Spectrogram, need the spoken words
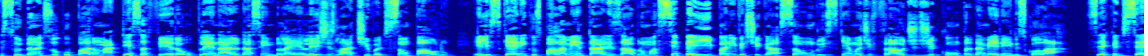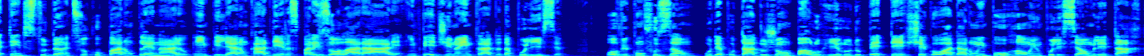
Estudantes ocuparam na terça-feira o plenário da Assembleia Legislativa de São Paulo. Eles querem que os parlamentares abram uma CPI para investigação do esquema de fraude de compra da merenda escolar. Cerca de 70 estudantes ocuparam o plenário e empilharam cadeiras para isolar a área, impedindo a entrada da polícia. Houve confusão. O deputado João Paulo Rilo, do PT, chegou a dar um empurrão em um policial militar.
